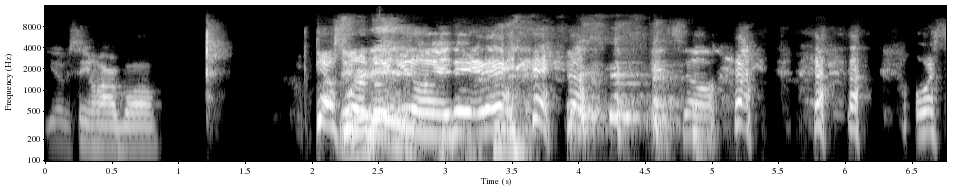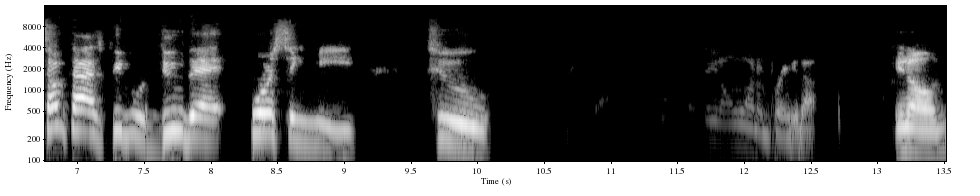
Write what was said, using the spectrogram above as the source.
you ever seen Hardball? Guess what? You know, and, and, and so, or sometimes people do that, forcing me to. They don't want to bring it up, you know.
